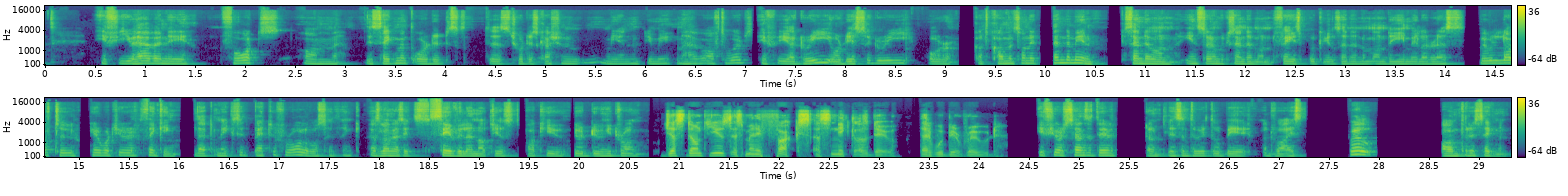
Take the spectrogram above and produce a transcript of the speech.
if you have any thoughts on the segment or the, the short discussion me and Jimmy can have afterwards, if you agree or disagree or got comments on it, send them in. Send them on Instagram, you can send them on Facebook, you'll send them on the email address. We would love to hear what you're thinking. That makes it better for all of us, I think, as long as it's civil and not just fuck you, you're doing it wrong. Just don't use as many fucks as Niklas do. That would be rude. If you're sensitive, don't listen to it or be advised. Well, on to the segment.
